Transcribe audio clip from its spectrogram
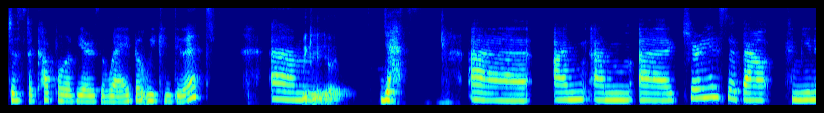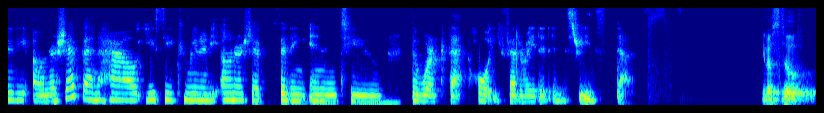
just a couple of years away, but we can do it. Um, We can do it. Yes. Uh, I'm I'm uh, curious about community ownership and how you see community ownership fitting into the work that Hawaii Federated Industries does. You know, so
